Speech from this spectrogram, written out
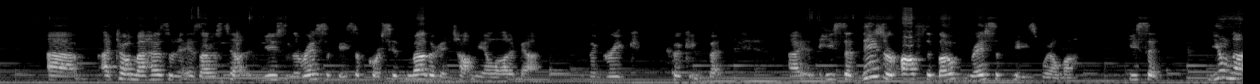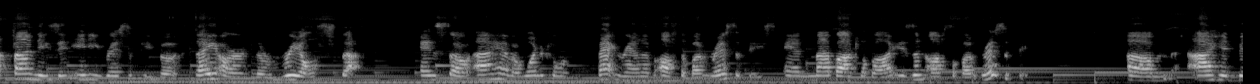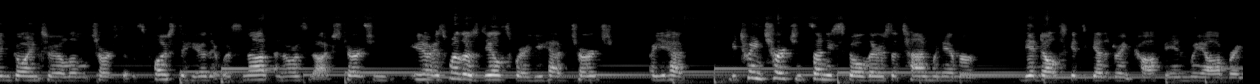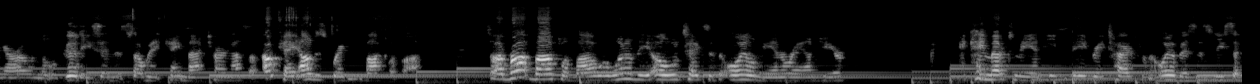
Um, I told my husband as I was tell, using the recipes, of course, his mother had taught me a lot about the Greek cooking, but uh, he said, These are off the boat recipes, Wilma. He said, You'll not find these in any recipe book. They are the real stuff. And so I have a wonderful background of off the boat recipes, and my baklava is an off the boat recipe. Um, I had been going to a little church that was close to here that was not an Orthodox church. And, you know, it's one of those deals where you have church or you have between church and Sunday school, there's a time whenever the adults get together, drink coffee, and we all bring our own little goodies. And so when it came my turn, I thought, okay, I'll just bring baklava. So I brought baklava. Well, one of the old Texas oil men around here, he came up to me and he, he retired from the oil business and he said,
